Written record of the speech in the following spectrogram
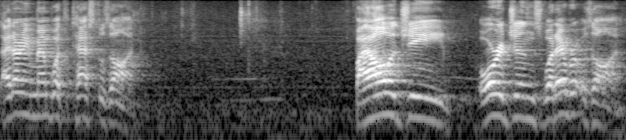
I don't even remember what the test was on biology, origins, whatever it was on.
